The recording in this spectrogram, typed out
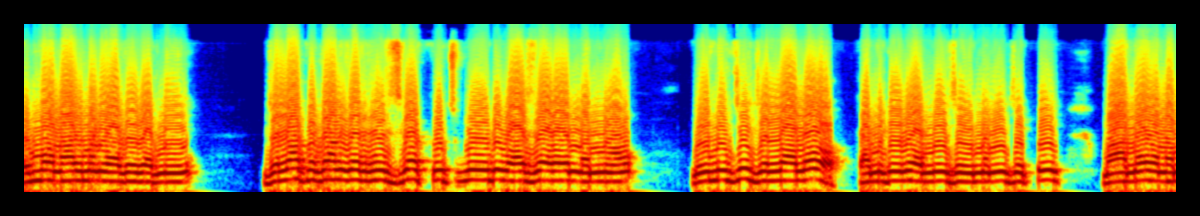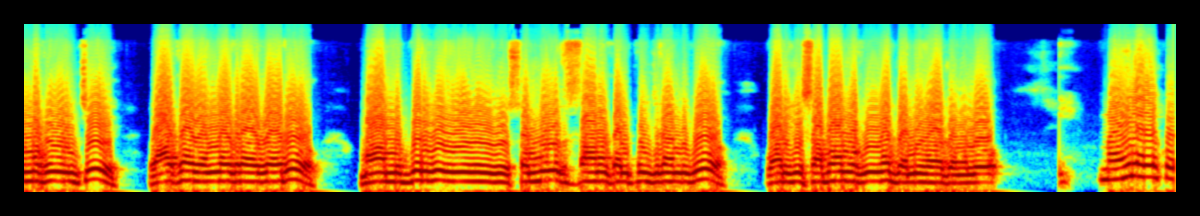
కుమ్మ నాగమణి యాదవ్ గారిని జిల్లా ప్రధాన కార్యదర్శిగా కూచిపూడి వాసుదేవరావు నన్ను నియమించి జిల్లాలో కమిటీలు అన్ని చేయమని చెప్పి మా మీద నమ్మకం ఉంచి రాకా వెంకటరావు గారు మా ముగ్గురికి ఈ స్థానం కల్పించినందుకు వారికి సభాముఖంగా ధన్యవాదములు. మహిళలకు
